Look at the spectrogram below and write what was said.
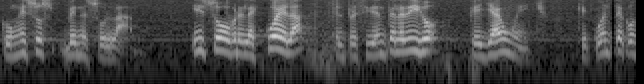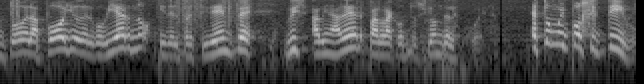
con esos venezolanos. Y sobre la escuela, el presidente le dijo que ya es un hecho, que cuente con todo el apoyo del gobierno y del presidente Luis Abinader para la construcción de la escuela. Esto es muy positivo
